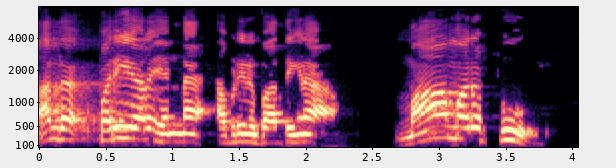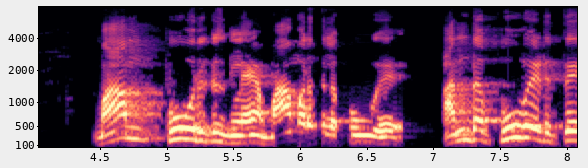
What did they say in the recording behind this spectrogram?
அந்த பரிகாரம் என்ன அப்படின்னு பாத்தீங்கன்னா மாமர பூ. மாம் பூ இருக்குங்களேன் மாமரத்துல பூவு. அந்த பூவை எடுத்து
